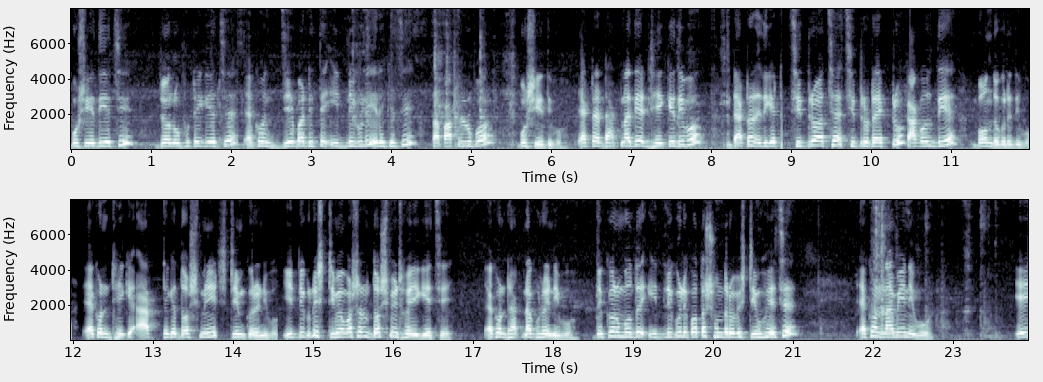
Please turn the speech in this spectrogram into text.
বসিয়ে দিয়েছি। জল উফুটে গিয়েছে। এখন যে বাটিতে ইডলিগুলি রেখেছি, তা পাত্রের উপর বসিয়ে দিব। একটা ঢাকনা দিয়ে ঢেকে দিব। ঢাকনার এদিকে ছিদ্র আছে, ছিদ্রটা একটু কাগজ দিয়ে বন্ধ করে দিব। এখন ঢেকে আট থেকে দশ মিনিট স্টিম করে নিব। ইডলিগুলি স্টিমে বসানো দশ মিনিট হয়ে গিয়েছে। এখন ঢাকনা খুলে নিব। দেখুন মধ্যে ইডলিগুলি কত সুন্দরভাবে স্টিম হয়েছে। এখন নামিয়ে নিব। এই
